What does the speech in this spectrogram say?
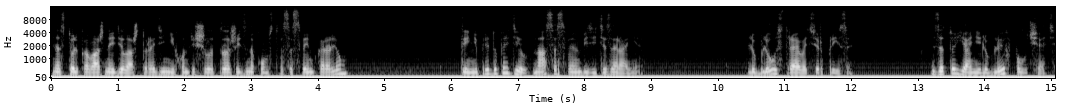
Настолько важные дела, что ради них он решил отложить знакомство со своим королем? Ты не предупредил нас о своем визите заранее. Люблю устраивать сюрпризы. Зато я не люблю их получать.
